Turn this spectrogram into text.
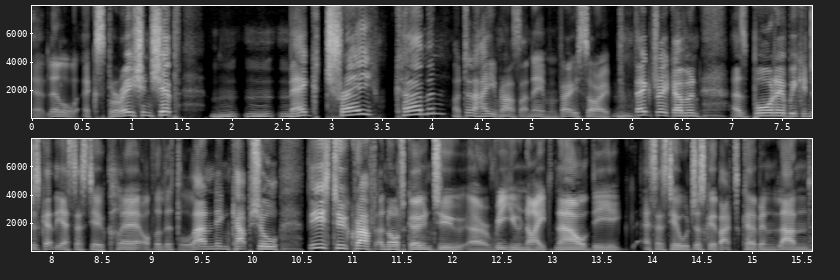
uh, little exploration ship, M- Megtre Kerman. I don't know how you pronounce that name. I'm very sorry. Megtre Kerman has boarded. We can just get the SSTO clear of the little landing capsule. These two craft are not going to uh, reunite now. The SSTO will just go back to Kerbin land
